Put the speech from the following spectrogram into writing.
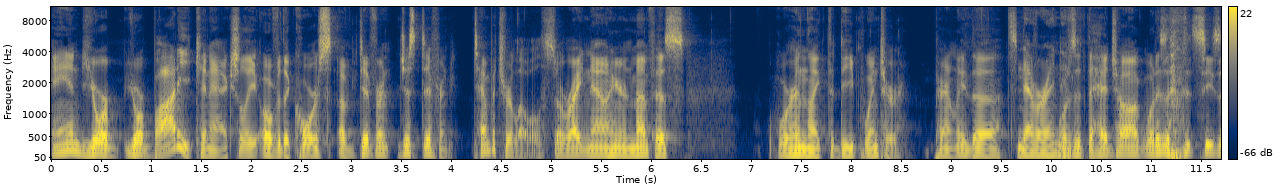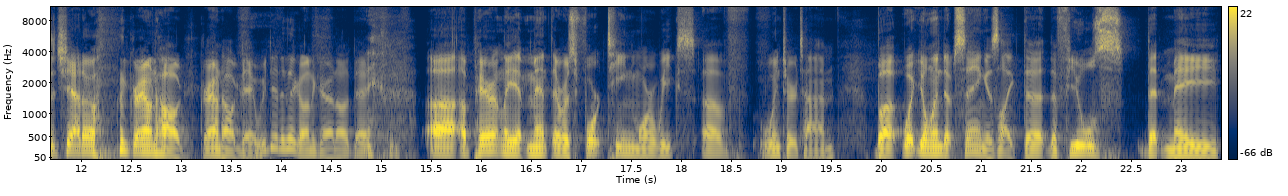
and your your body can actually over the course of different just different temperature levels. So right now here in Memphis, we're in like the deep winter. Apparently the It's never ending. what is it? The hedgehog? What is it that sees a shadow? Groundhog. Groundhog Day. We did a thing on Groundhog Day. uh, apparently, it meant there was 14 more weeks of winter time. But what you'll end up seeing is like the the fuels that may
